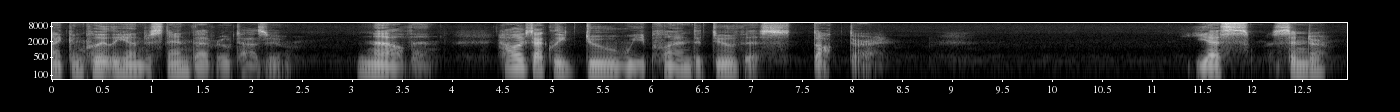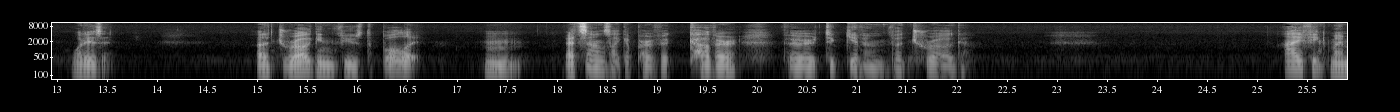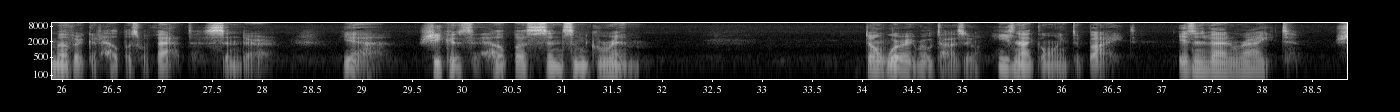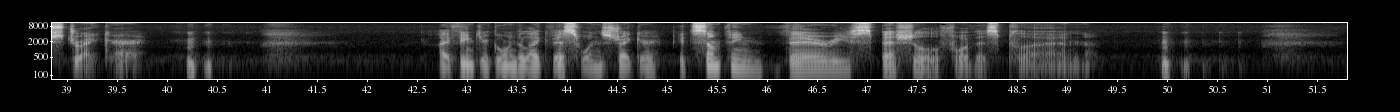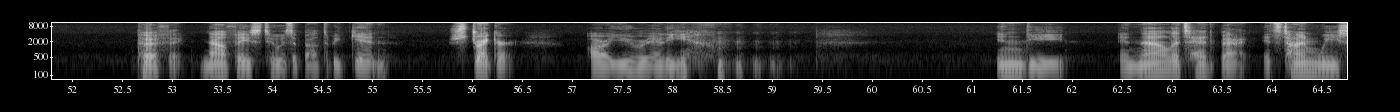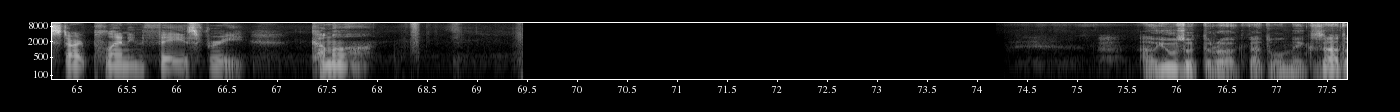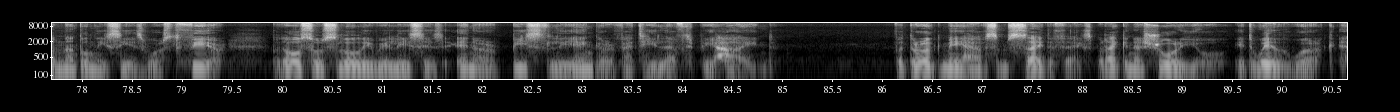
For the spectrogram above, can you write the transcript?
I completely understand that, Rotazu. Now then, how exactly do we plan to do this, Doctor? Yes, Cinder? What is it? A drug infused bullet? Hmm, that sounds like a perfect cover for to give him the drug. I think my mother could help us with that, Cinder. Yeah, she could help us send some Grim. Don't worry, Rotazu. He's not going to bite. Isn't that right, Striker? I think you're going to like this one, Striker. It's something very special for this plan. Perfect. Now phase two is about to begin. Striker, are you ready? Indeed. And now let's head back. It's time we start planning phase three. Come along. I'll use a drug that will make Zadam not only see his worst fear, but also slowly release his inner beastly anger that he left behind. The drug may have some side effects, but I can assure you it will work.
